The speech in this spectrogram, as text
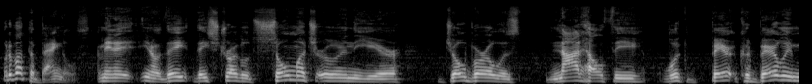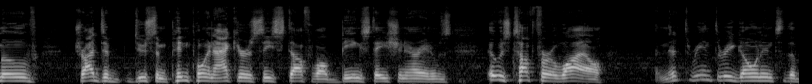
What about the Bengals? I mean, you know, they they struggled so much earlier in the year. Joe Burrow was not healthy, looked could barely move. Tried to do some pinpoint accuracy stuff while being stationary, and it was it was tough for a while. And they're three and three going into the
